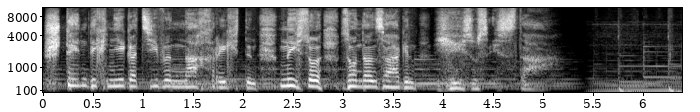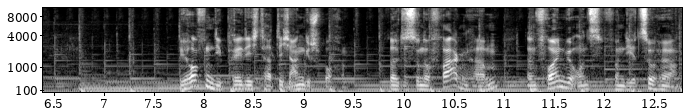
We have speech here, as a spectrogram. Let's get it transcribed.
ständig negativen Nachrichten, nicht so, sondern sagen, Jesus ist da. Wir hoffen, die Predigt hat dich angesprochen. Solltest du noch Fragen haben, dann freuen wir uns, von dir zu hören.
